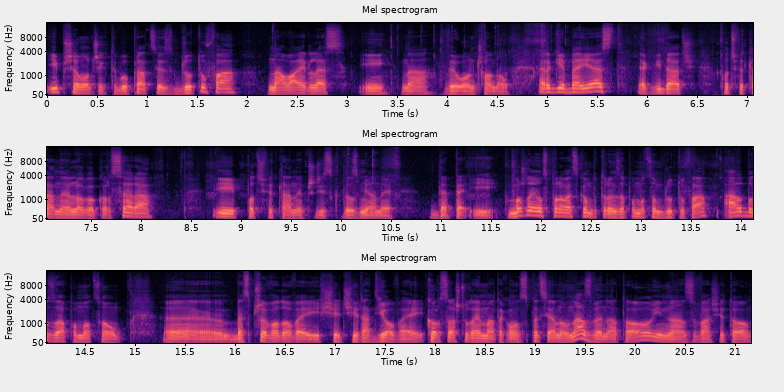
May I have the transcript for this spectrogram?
i przełącznik typu pracy z Bluetootha na wireless i na wyłączoną. RGB jest, jak widać, podświetlane logo Corsera i podświetlany przycisk do zmiany DPI. Można ją sparować z komputerem za pomocą Bluetootha albo za pomocą e, bezprzewodowej sieci radiowej. Corsage tutaj ma taką specjalną nazwę na to i nazywa się to,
